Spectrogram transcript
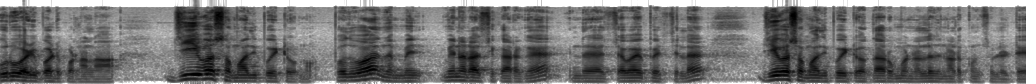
குரு வழிபாடு பண்ணலாம். ஜீவ சமாதி போயிட்டு வரணும். பொதுவாக இந்த மீ மீனராசிக்காரங்க இந்த செவ்வாய் பயிற்சியில் ஜீவ சமாதி போயிட்டு வந்தால் ரொம்ப நல்லது நடக்கும்னு சொல்லிட்டு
